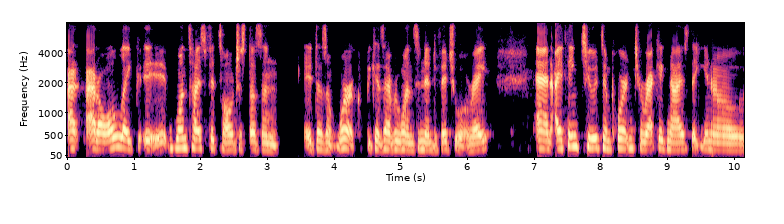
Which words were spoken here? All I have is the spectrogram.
at, at all. Like it, one size fits all just doesn't it doesn't work because everyone's an individual right? And i think too it's important to recognize that you know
